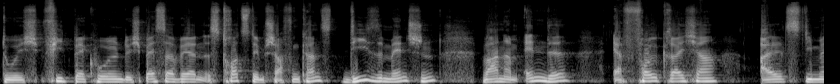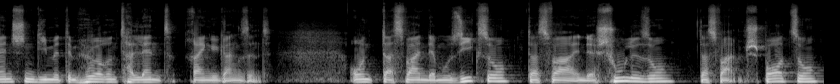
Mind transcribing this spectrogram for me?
durch Feedback holen, durch besser werden es trotzdem schaffen kannst. Diese Menschen waren am Ende erfolgreicher als die Menschen, die mit dem höheren Talent reingegangen sind. Und das war in der Musik so, das war in der Schule so, das war im Sport so,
